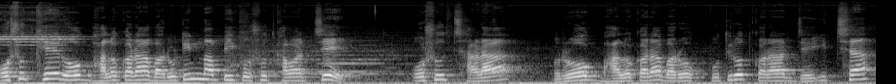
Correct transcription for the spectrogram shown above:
ওষুধ খেয়ে রোগ ভালো করা বা রুটিন মাফিক ওষুধ খাওয়ার চেয়ে ওষুধ ছাড়া রোগ ভালো করা বা রোগ প্রতিরোধ করার যে ইচ্ছা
